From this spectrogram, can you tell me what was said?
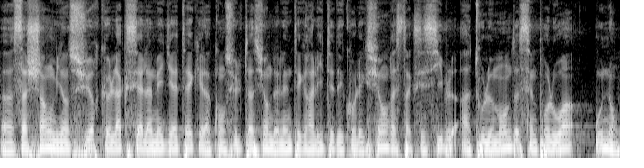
euh, sachant bien sûr que l'accès à la médiathèque et la consultation de l'intégralité des collections reste accessible à tout le monde, Saint-Paulois ou non.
